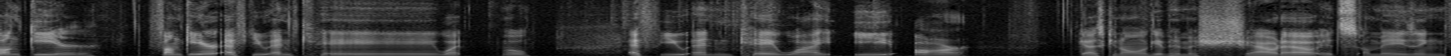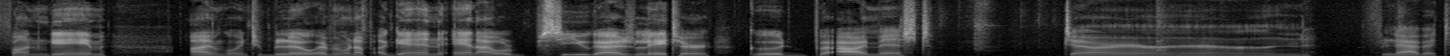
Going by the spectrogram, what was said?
Funkyer. Funkyer, F-U-N-K... What? Oh. F-U-N-K-Y-E-R. guys can all give him a shout out. It's amazing, fun game. I'm going to blow everyone up again, and I will see you guys later. Goodbye, I missed. Darn. Flabbit.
